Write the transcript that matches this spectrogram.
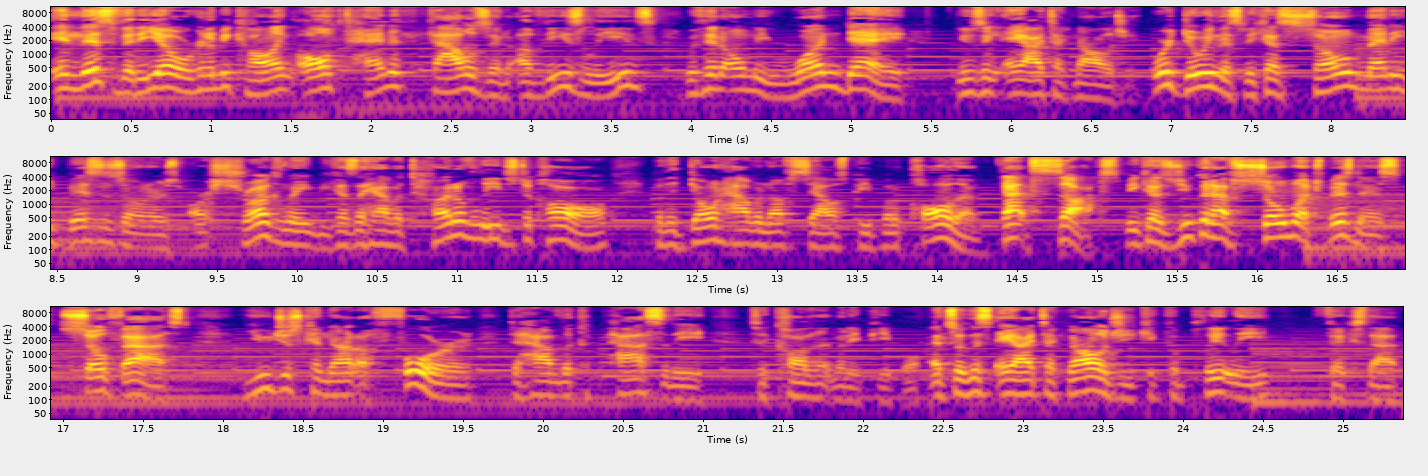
In this video, we're going to be calling all 10,000 of these leads within only one day using AI technology. We're doing this because so many business owners are struggling because they have a ton of leads to call, but they don't have enough salespeople to call them. That sucks because you could have so much business so fast, you just cannot afford to have the capacity to call that many people. And so this AI technology can completely fix that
